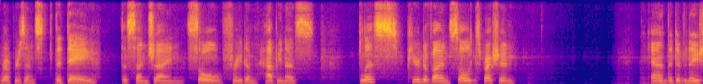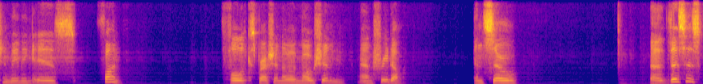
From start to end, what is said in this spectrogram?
represents the day, the sunshine, soul, freedom, happiness, bliss, pure divine soul expression, and the divination meaning is fun, full expression of emotion and freedom, and so uh, this is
